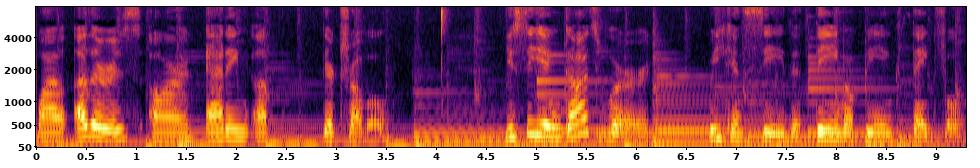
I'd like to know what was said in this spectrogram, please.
while others are adding up their trouble. You see, in God's Word, we can see the theme of being thankful.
